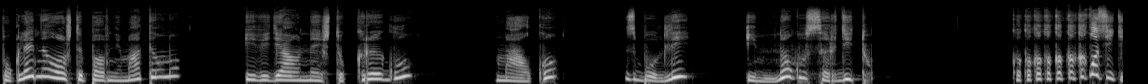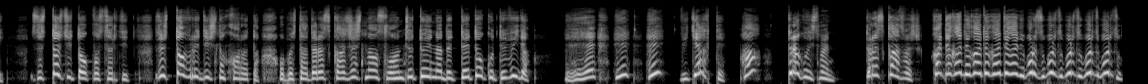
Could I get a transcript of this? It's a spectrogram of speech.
Погледнал още по-внимателно и видял нещо кръгло, малко, с бодли и много сърдито. Какво си ти? Защо си толкова сърдит? Защо вредиш на хората? Обеща да разкажеш на слънчето и на детето, ако те видя. Е, е, е, видяхте? Ха? Тръгвай с мен. Да разказваш. Хайде, хайде, хайде, хайде, хайде, бързо, бързо, бързо, бързо, бързо.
